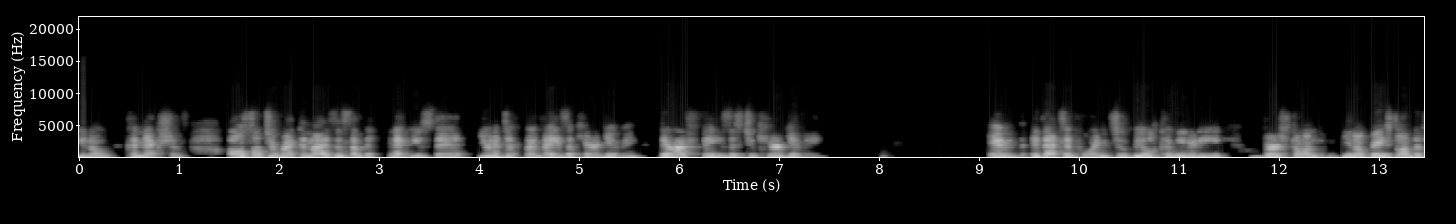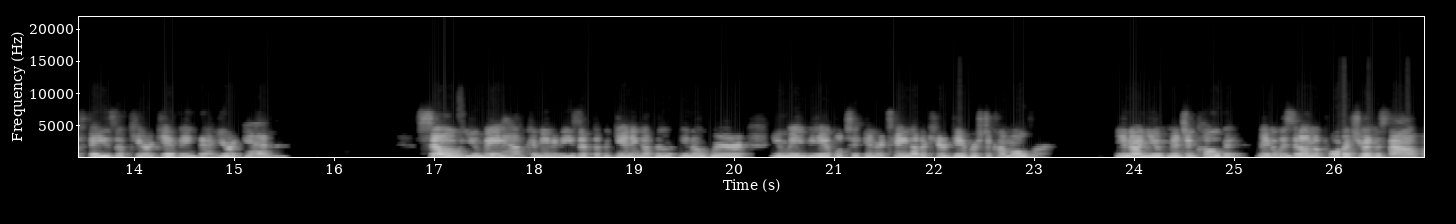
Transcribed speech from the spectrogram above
you know connections. Also to recognize and something that you said you're at a different phase of caregiving. There are phases to caregiving. And that's important to build community based on you know based on the phase of caregiving that you're in. So you may have communities at the beginning of the you know where you may be able to entertain other caregivers to come over. You know you mentioned covid. Maybe we sit on the porch. You're in the south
